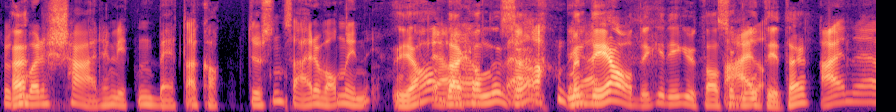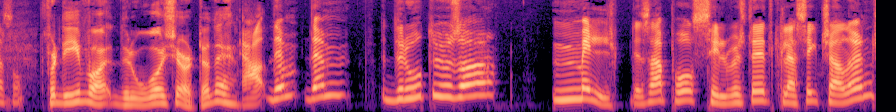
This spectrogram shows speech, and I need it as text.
Så du kan bare skjære en liten bet av kaktusen, så er det vann inni. Ja, der kan du se. Men det hadde ikke de gutta så Nei god tid til. Nei, det er sant. For de var, dro og kjørte, de. Ja, dem, de dro til USA, meldte seg på Silver State Classic Challenge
